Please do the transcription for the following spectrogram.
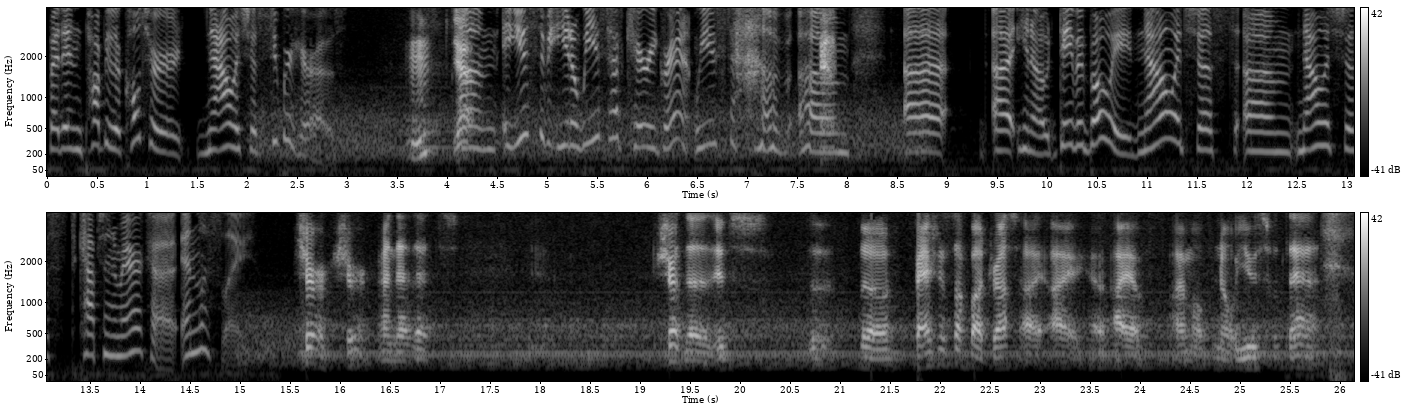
but in popular culture now it's just superheroes. Mm-hmm. Yeah. Um, it used to be, you know, we used to have Cary Grant. We used to have, um, uh, uh, you know, David Bowie. Now it's just, um, now it's just Captain America endlessly. Sure, sure, and that that's sure. The it's the the fashion stuff about dress. I I I have I'm of no use with that.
